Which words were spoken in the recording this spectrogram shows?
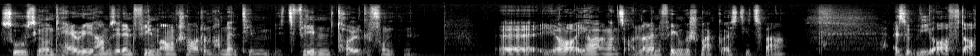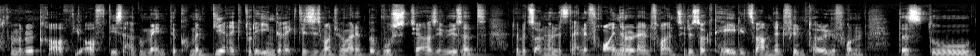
Susie und Harry haben sich den Film angeschaut und haben den Film toll gefunden. Äh, ja, ich habe einen ganz anderen Filmgeschmack als die zwei. Also wie oft, achte mal nur drauf, wie oft diese Argumente kommen, direkt oder indirekt. Das ist manchmal gar nicht bewusst. Ja? Also ich würde halt damit sagen, wenn jetzt deine Freundin oder dein Freund zu dir sagt, hey, die zwei haben den Film toll gefunden, dass du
